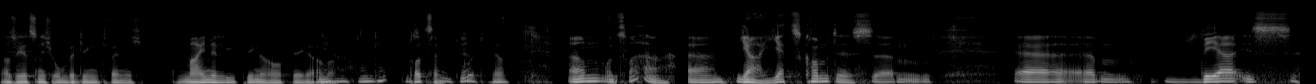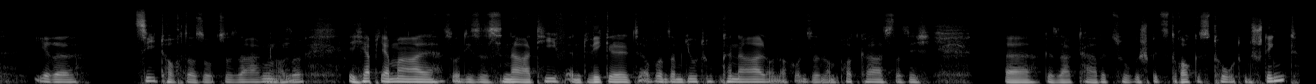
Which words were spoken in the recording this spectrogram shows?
Also jetzt nicht unbedingt, wenn ich meine Lieblinge auflege, aber ja okay. Trotzdem. gut, ja. Gut, ja. Ähm, und zwar, ähm, ja, jetzt kommt es. Ähm, äh, ähm, wer ist Ihre Ziehtochter sozusagen? Mhm. Also ich habe ja mal so dieses Narrativ entwickelt auf unserem YouTube-Kanal und auch unserem Podcast, dass ich äh, gesagt habe, zugespitzt Rock ist tot und stinkt.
